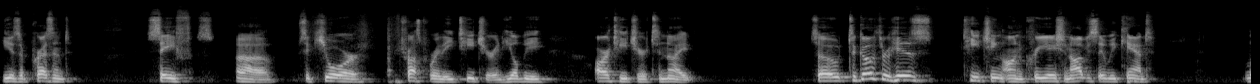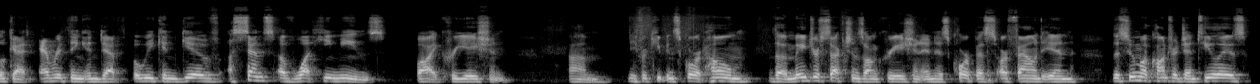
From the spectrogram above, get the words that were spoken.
he is a present, safe, uh, secure, trustworthy teacher, and he'll be our teacher tonight. So, to go through his teaching on creation, obviously we can't look at everything in depth, but we can give a sense of what he means by creation. Um, if you're keeping score at home, the major sections on creation in his corpus are found in the Summa Contra Gentiles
